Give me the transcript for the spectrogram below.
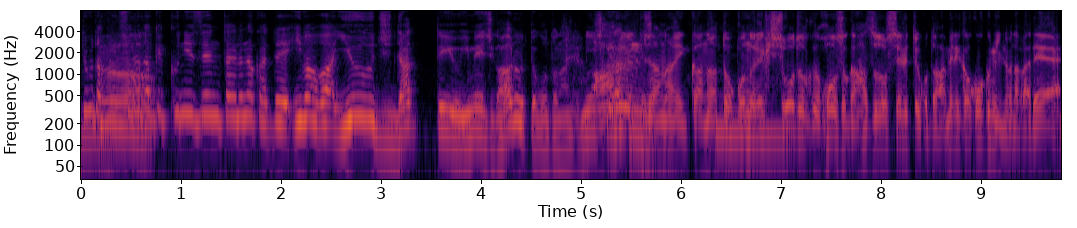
ということは、それだけ国全体の中で、今は有事だっていうイメージがあるってことなんで、認識あるんじゃないかなと、この歴史法則法則が発動してるってことは、アメリカ国民の中で、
